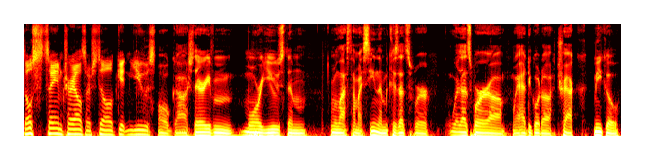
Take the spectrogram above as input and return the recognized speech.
those same trails are still getting used. oh gosh they're even more used than from the last time i seen them because that's where where that's where uh, we had to go to track miko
